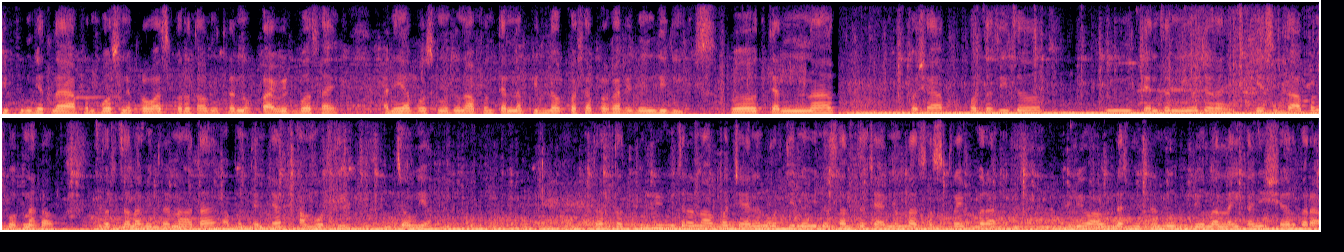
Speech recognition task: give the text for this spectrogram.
टिपून घेतला आहे आपण बसने प्रवास करत आहोत मित्रांनो. प्रायव्हेट बस आहे. आणि या बसमधून आपण त्यांना पिल्लं कशा प्रकारे नेऊन दिली व त्यांना कशा पद्धतीचं त्यांचं नियोजन आहे हे सुद्धा आपण बघणार आहोत. तर चला मित्रांनो आता आपण त्यांच्या फार्मवरती जाऊया. तर तत्पूर्वी मित्रांनो आपण चॅनलवरती नवीन असाल तर चॅनलला सबस्क्राईब करा. व्हिडिओ आवडल्यास मित्रांनो व्हिडिओला लाईक आणि शेअर करा.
